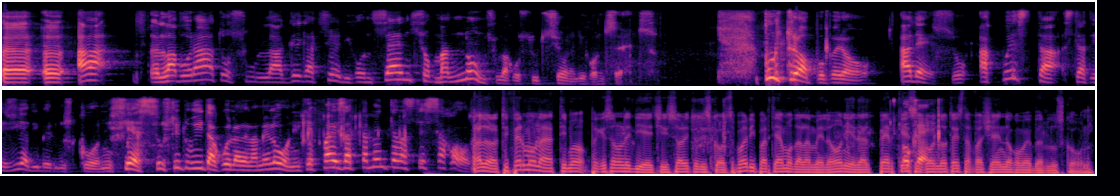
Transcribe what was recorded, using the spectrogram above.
Eh, eh ha lavorato sull'aggregazione di consenso, ma non sulla costruzione di consenso. Purtroppo però adesso a questa strategia di Berlusconi si è sostituita quella della Meloni che fa esattamente la stessa cosa. Allora ti fermo un attimo perché sono le 10, il solito discorso, poi ripartiamo dalla Meloni e dal perché okay. secondo te sta facendo come Berlusconi.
